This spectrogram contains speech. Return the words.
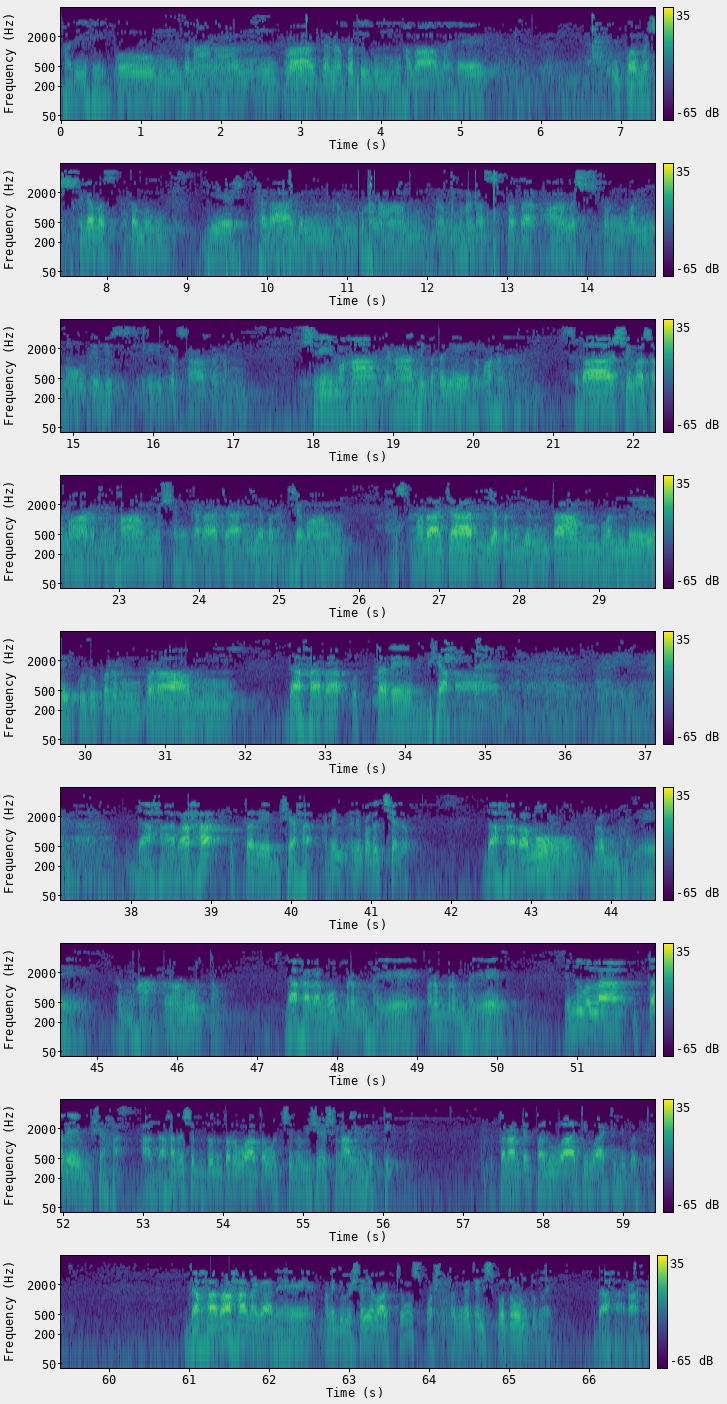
हरि ॐ गणानाम् त्वा गणपतिगुं हवामहे। उपमश्रवस्तमम् ज्येष्ठराजम् ब्रह्मणाम् ब्रह्मणस्पत आनश्वन्वन्नोतिभिः सेदसादनम् श्रीमहागणाधिपतये नमः। అస్మదాచార్యపర్యంతం వందే గురు పరంపరా దహర ఉత్తరేభ్య. దహర ఉత్తరేభ్య అని అని పదచ్ఛేదం. దహరము బ్రహ్మయే. బ్రహ్మ అని అనువృత్తం దహరము బ్రహ్మయే. పరబ్రహ్మయే. ఎందువల్ల ఉత్తరేభ్య? ఆ దహర శబ్దం తరువాత వచ్చిన విశేషణాలను బట్టి. ఉత్తర అంటే తరువాతి వాటిని బట్టి. దహరహ అనగానే మనకి విషయవాక్యం స్పష్టంగా తెలిసిపోతూ ఉంటుంది. దహరహ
